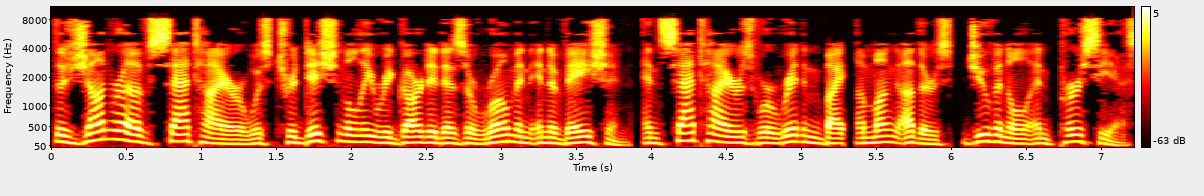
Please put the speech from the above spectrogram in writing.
The genre of satire was traditionally regarded as a Roman innovation, and satires were written by, among others, Juvenal and Persius.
